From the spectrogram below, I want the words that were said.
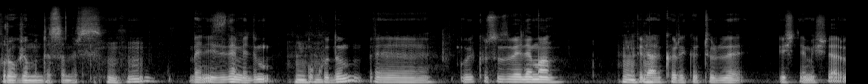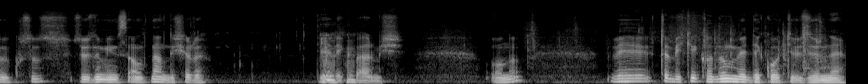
programında sanırız. Hı hı. Ben izlemedim, okudum. Ee, Uykusuz ve Leman Hı hı. birer karikatürde işlemişler. Uykusuz sözüm insanlıktan dışarı diyerek Hı hı. vermiş onu. Ve tabii ki kadın ve dekolte üzerine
